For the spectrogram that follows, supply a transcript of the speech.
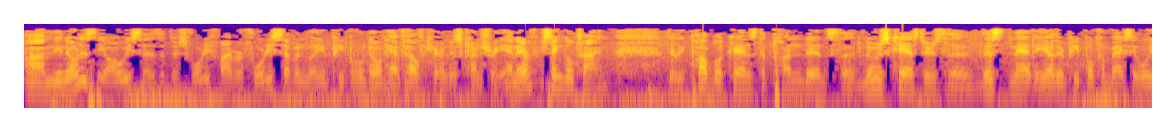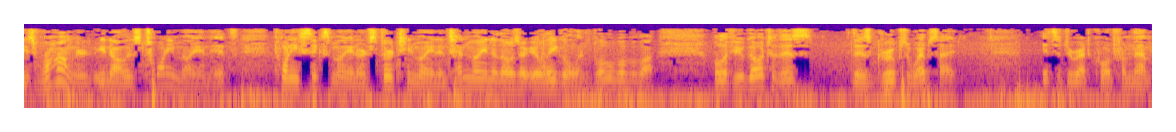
Um, you notice he always says that there's 45 or 47 million people who don't have health care in this country, and every single time, the Republicans, the pundits, the newscasters, the this and that, and the other people come back and say, "Well, he's wrong. You know, there's 20 million, it's 26 million, or it's 13 million, and 10 million of those are illegal, and blah blah blah blah blah." Well, if you go to this this group's website, it's a direct quote from them.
